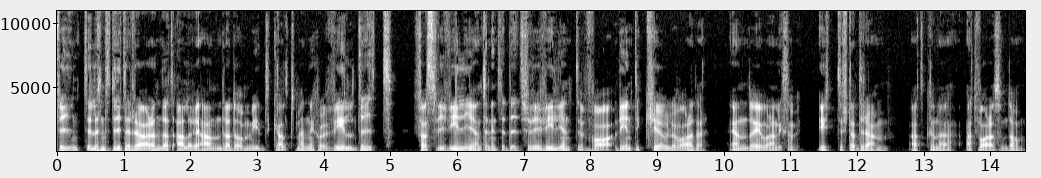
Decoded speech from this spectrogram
fint, eller lite rörande att alla vi andra då, midkalt-människor, vill dit. Fast vi vill ju egentligen inte dit, för vi vill ju inte vara, det är inte kul att vara där. Ändå är vår liksom yttersta dröm att kunna, att vara som dem.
